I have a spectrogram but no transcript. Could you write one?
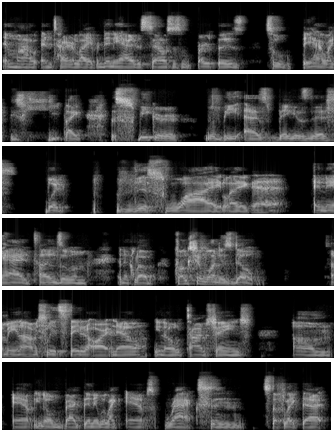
in my entire life. And then they had the sound system, Berthas. So they had like these, like the speaker would be as big as this, but this wide, like, Yeah. and they had tons of them in the club. Funktion-One is dope. I mean, obviously it's state of the art now. You know, times change. Um, and you know, back then they were like amps, racks, and stuff like that.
